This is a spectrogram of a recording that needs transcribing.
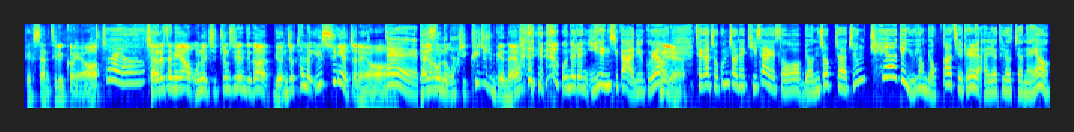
백상 드릴 거예요. 좋아요. 자 그렇다면 오늘 집중 트렌드가 면접 탈락 1순위였잖아요. 네, 다양한 오늘 맞습니다. 혹시 퀴즈 준비했나요? 오늘은 이행시가 아니고요. 네네. 제가 조금 전에 기사에서 면접자 중 최악의 유형 몇 가지를 알려드렸잖아요.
